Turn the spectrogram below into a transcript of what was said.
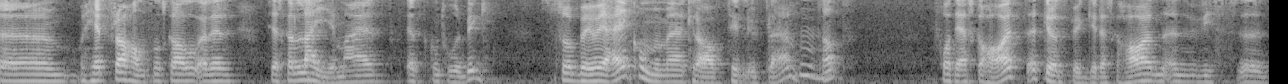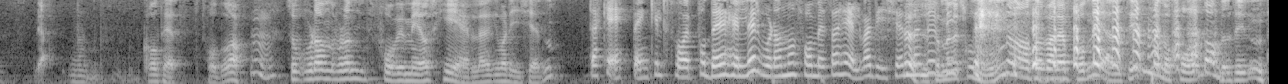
Eh, helt fra han som skal Eller hvis jeg skal leie meg et, et kontorbygg, så bør jo jeg komme med krav til utleieren. Mm. Sant? For at jeg skal ha et, et grønt bygg, eller jeg skal ha en, en viss eh, ja, kvalitet på det. da. Mm. Så hvordan, hvordan får vi med oss hele verdikjeden? Det er ikke ett enkelt svar på det heller, hvordan man får med seg hele verdikjeden. Høres ut som en økonom, altså bare på den ene siden, men også på den andre siden.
